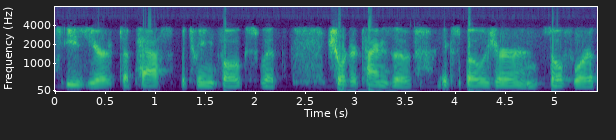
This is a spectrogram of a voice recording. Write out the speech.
It's easier to pass between folks with shorter times of exposure and so forth.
